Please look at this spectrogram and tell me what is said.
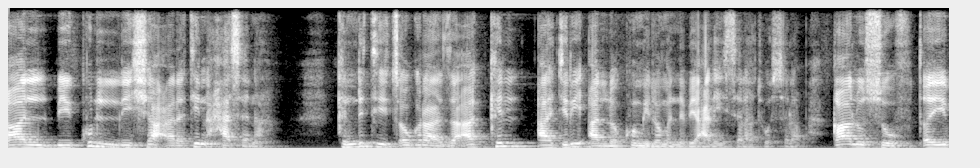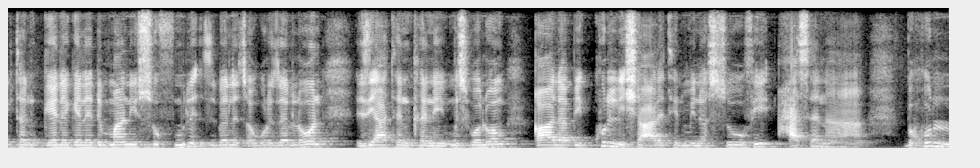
ቃል ቢኩሊ ሻዕረቲን ሓሰና ክንድቲ ጸጉራ ዝኣክል ኣጅሪ ኣለኩም ኢሎም ነቢ ዓለይሂ ሰላቱ ወሰላም ቃሉ ሱፍ ጠይብ ተን ገለገለ ድማ ሱፍ ምልእ ዝበለ ጸጉሪ ዘለዎን እዚኣተን ከኒ ምስ በልዎም ቃላ ቢኩሊ ሻዕረቲን ሚነ ሱፊ ሓሰና ብኩሉ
